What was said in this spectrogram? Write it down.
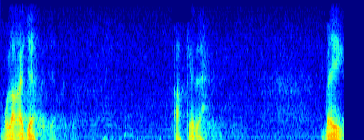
Ngulang aja. Oke dah. Baik.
